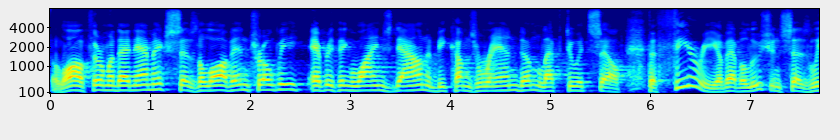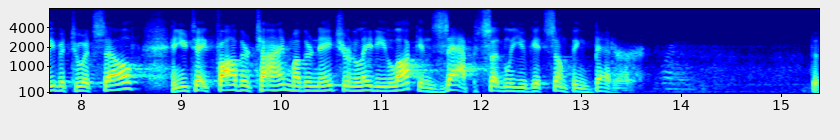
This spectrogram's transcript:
The law of thermodynamics says the law of entropy, everything winds down and becomes random, left to itself. The theory of evolution says leave it to itself, and you take Father Time, Mother Nature, and Lady Luck, and zap, suddenly you get something better. The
